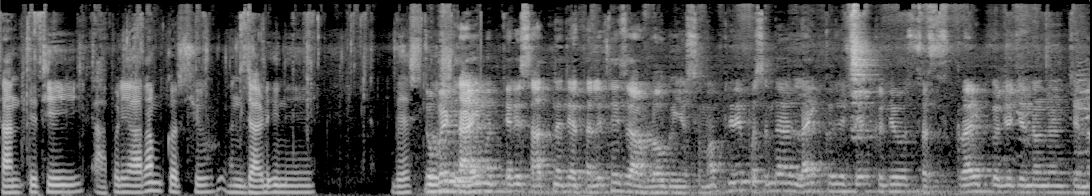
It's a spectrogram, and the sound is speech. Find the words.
શાંતિથી આપણે આરામ કરશું અને જાડીને બેસ્ટ તો ભાઈ ટાઈમ અત્યારે સાત ને તેતાલીસ થઈ છે. આ બ્લોગ અહીંયા સમાપ્ત કરીએ. પસંદ આવે લાઈક કરજો શેર કરજો સબસ્ક્રાઈબ કરજો ચેનલ ચેનલ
